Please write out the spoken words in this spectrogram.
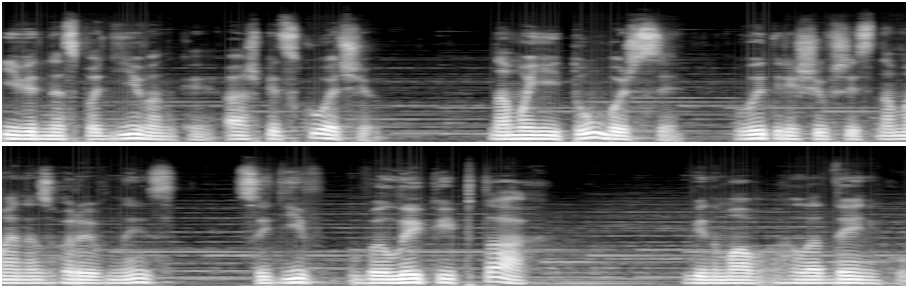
і від несподіванки аж підскочив. На моїй тумбочці, витрішившись на мене згори вниз, сидів великий птах. Він мав гладеньку,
